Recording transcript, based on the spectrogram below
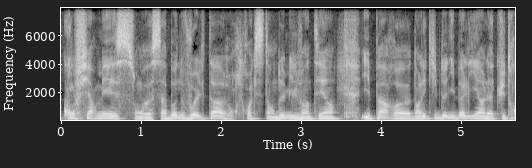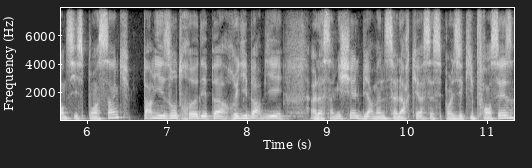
confirmé son, sa bonne Vuelta, je crois que c'était en 2021, il part dans l'équipe de Nibali, hein, la Q36.5. Parmi les autres départs, Rudy Barbier à la Saint-Michel, Bierman Salarca, ça c'est pour les équipes françaises.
